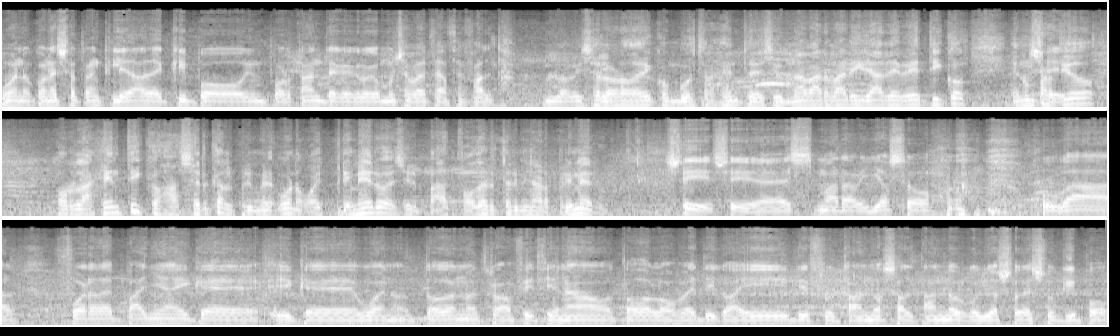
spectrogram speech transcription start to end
bueno, con esa tranquilidad de equipo importante que creo que muchas veces hace falta. Lo habéis logrado ahí con vuestra gente, es decir, una barbaridad de béticos en un Sí. partido por la gente y que os acerca al primer, bueno, vais primero, es decir, para poder terminar primero. Sí, sí, es maravilloso jugar fuera de España y que, y que, bueno, todos nuestros aficionados, todos los béticos ahí disfrutando, saltando, orgullosos de su equipo.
